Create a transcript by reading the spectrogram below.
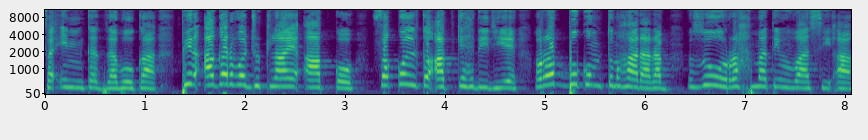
فَإِن كَذَّبُوا کا پھر اگر وہ جھٹلائیں آپ کو، فقل تو آپ کہہ دیجیے ربکم تمہارا رب ذو رحمت واسعہ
